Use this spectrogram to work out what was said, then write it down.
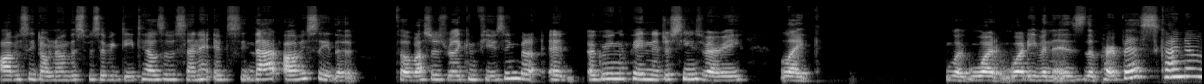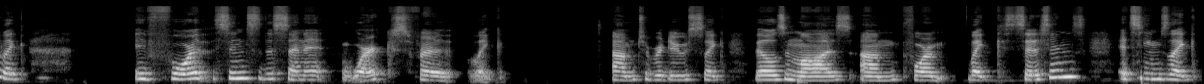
obviously don't know the specific details of the Senate, it's that obviously the filibuster is really confusing. But it, agreeing with Peyton, it just seems very like like what what even is the purpose? Kind of like if for since the Senate works for like um, to produce like bills and laws um, for like citizens, it seems like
